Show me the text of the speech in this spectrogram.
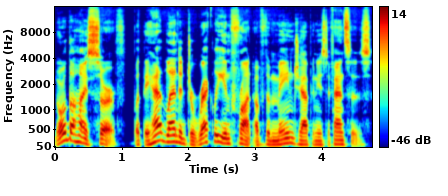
nor the high surf, but they had landed directly in front of the main Japanese defenses.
